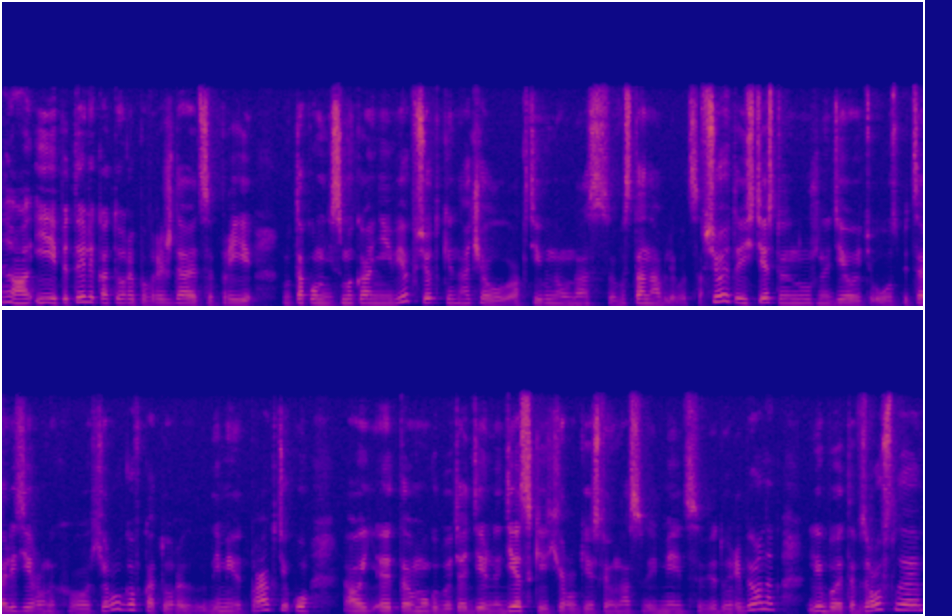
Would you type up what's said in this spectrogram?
а, и эпителий, который повреждается при вот таком несмыкании век, все-таки начал активно у нас восстанавливаться. Все это, естественно, нужно делать у специализированных э, хирургов, которые имеют практику. А, это могут быть отдельно детские хирурги, если у нас имеется в виду ребенок, либо это взрослые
